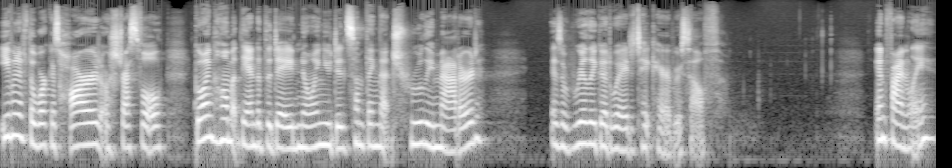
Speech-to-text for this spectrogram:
Even if the work is hard or stressful, going home at the end of the day knowing you did something that truly mattered is a really good way to take care of yourself. And finally,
